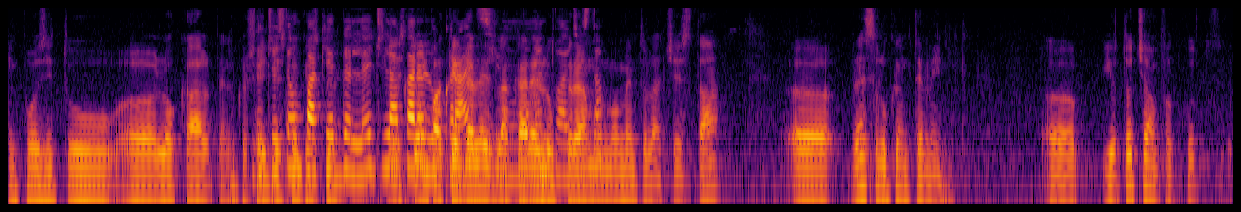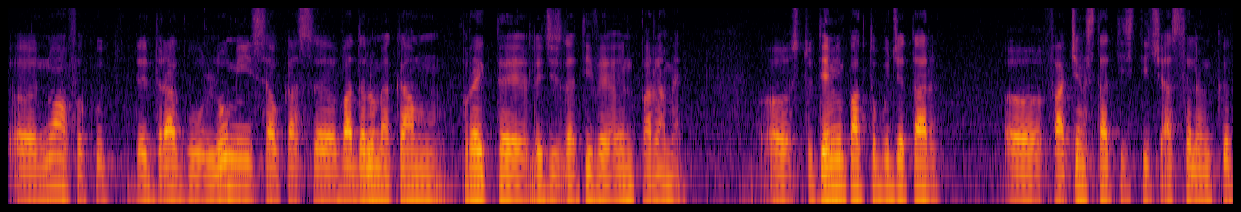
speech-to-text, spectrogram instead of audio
impozitul uh, local, pentru că și deci este un pachet de legi la care lucrați un pachet de legi la care lucrăm acesta? în momentul acesta. Uh, vrem să lucrăm temeinic. Uh, eu tot ce am făcut, uh, nu am făcut de dragul lumii sau ca să vadă lumea că am proiecte legislative în Parlament. Uh, studiem impactul bugetar, facem statistici astfel încât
